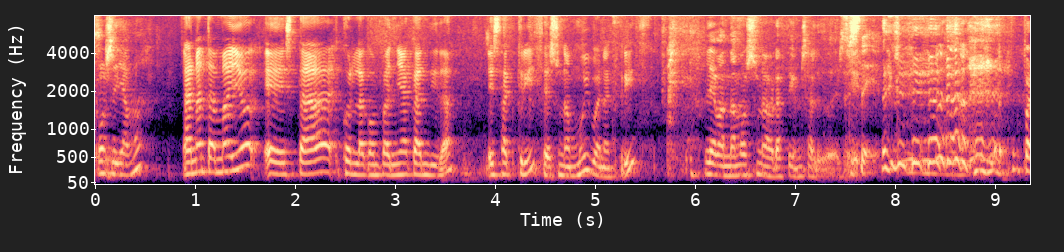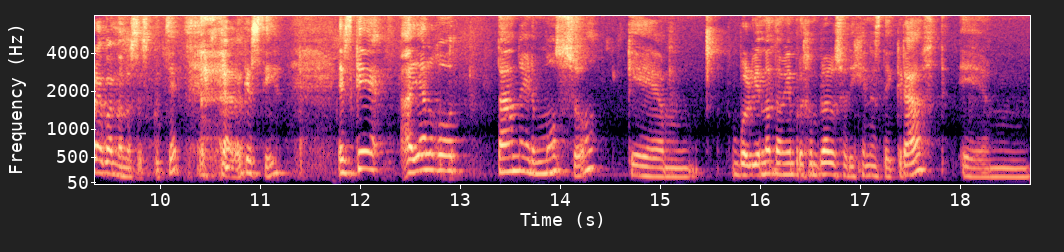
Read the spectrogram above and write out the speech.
¿Cómo se llama? Ana Tamayo está con la compañía Cándida, es actriz, es una muy buena actriz. Le mandamos un abrazo y un saludo desde Sí. para cuando nos escuche. Claro que sí. Es que hay algo tan hermoso que, mm, volviendo también, por ejemplo, a los orígenes de Craft, em,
